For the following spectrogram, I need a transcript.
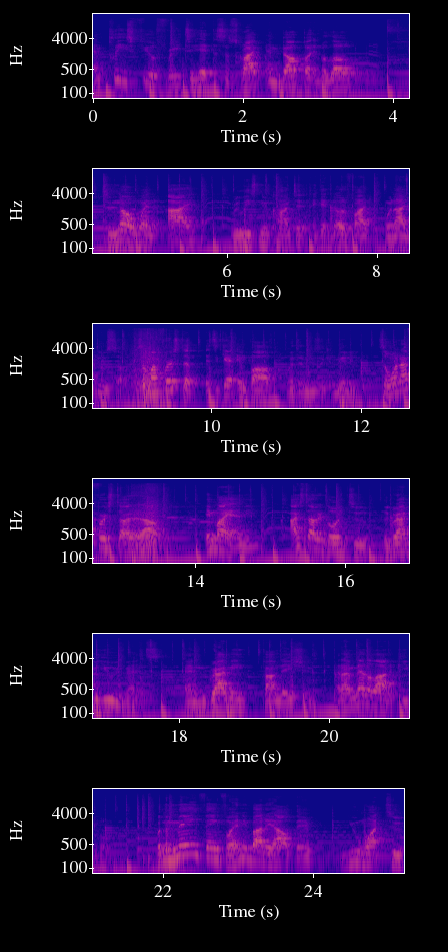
And please feel free to hit the subscribe and bell button below to know when I release new content and get notified when I do so. So my first step is to get involved with the music community. So when I first started out in Miami, I started going to the Grammy U events and Grammy Foundation and I met a lot of people. But the main thing for anybody out there, you want to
